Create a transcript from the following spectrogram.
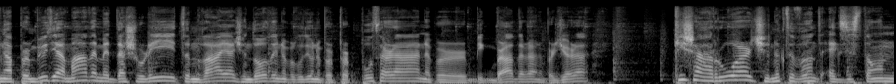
nga përmbytja e madhe me dashuri të mëdha që ndodhin nëpër ku di unë nëpër përputhera, nëpër Big Brothera, nëpër gjëra, Kisha harruar që në këtë vend ekziston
